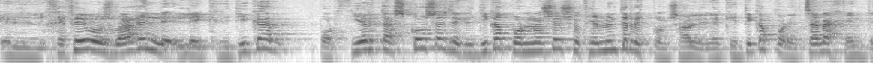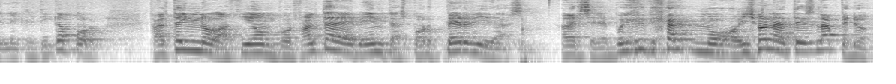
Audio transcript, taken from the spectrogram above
el jefe de Volkswagen le, le critica por ciertas cosas, le critica por no ser socialmente responsable, le critica por echar a gente, le critica por falta de innovación, por falta de ventas, por pérdidas. A ver, se le puede criticar mogollón a Tesla, pero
